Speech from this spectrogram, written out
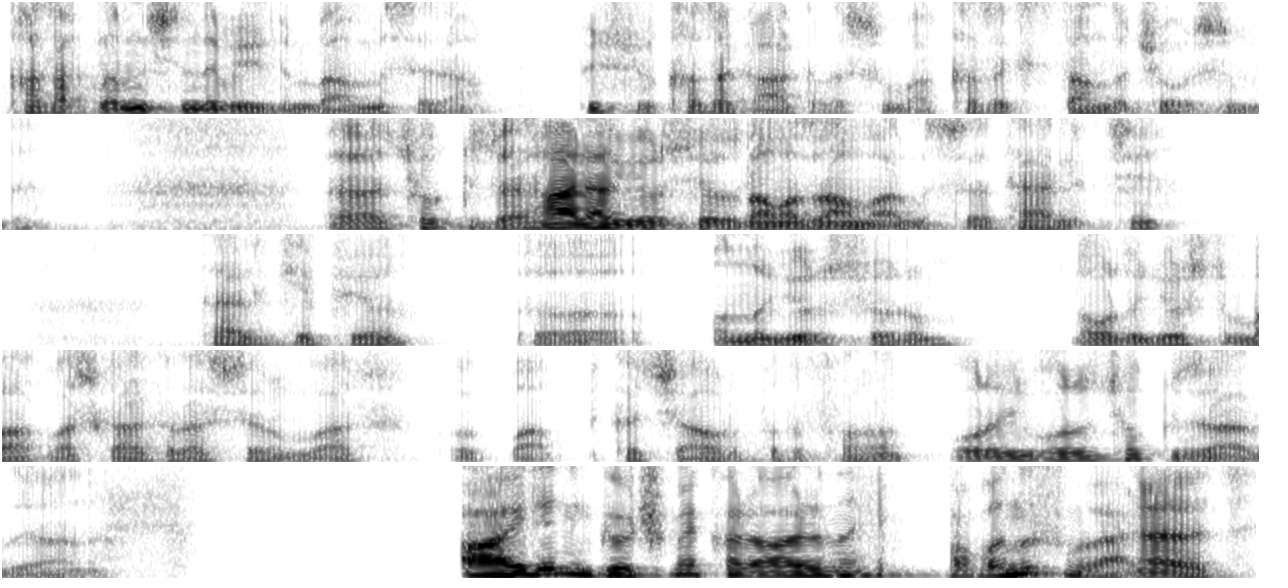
Kazakların içinde büyüdüm ben mesela. Bir sürü Kazak arkadaşım var. Kazakistan'da çoğu şimdi. Ee, çok güzel. Hala görüşüyoruz. Ramazan var mesela terlikçi. Terlik yapıyor. Ee, onunla görüşüyorum. Orada görüştüm. Ba- Başka arkadaşlarım var. Birkaçı Avrupa'da falan. Orayı, orası çok güzeldi yani. Ailenin göçme kararını babanız mı verdi? Evet.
